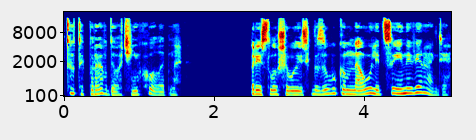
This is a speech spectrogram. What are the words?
тут и правда очень холодно. Прислушиваюсь к звукам на улице и на веранде.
